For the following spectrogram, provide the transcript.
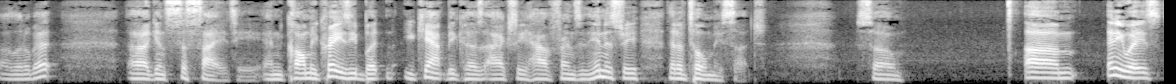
a little bit uh, against society. And call me crazy, but you can't because I actually have friends in the industry that have told me such. So, um, anyways,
